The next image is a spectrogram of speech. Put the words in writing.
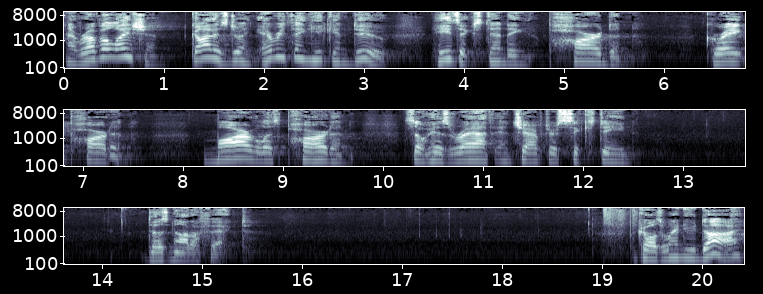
Now, Revelation, God is doing everything He can do. He's extending pardon, great pardon, marvelous pardon. So His wrath in chapter 16 does not affect. Because when you die,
